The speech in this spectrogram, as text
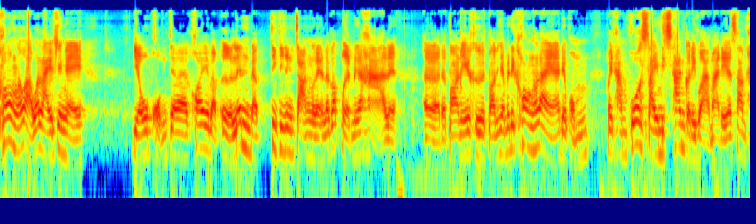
คล่องแล้วอะว่าไลฟ์ยังไง เดี๋ยวผมจะค่อยแบบเออเล่นแบบจริงๆจังๆเลย แล้วก็เปิดเนื้อหาเลยเออแต่ตอนนี้คือตอนนี้ยังไม่ได้คล่องเท่าไหร่นะ เดี๋ยวผมไปทำพวกไซมิชชั่นก่อนดีกว่ามาเดี๋ยวจะท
